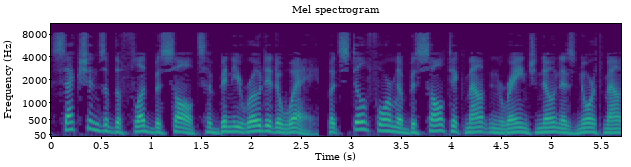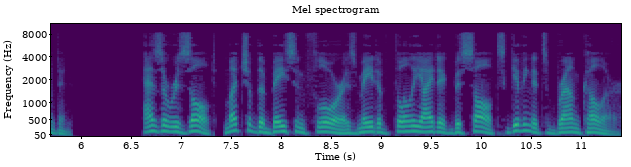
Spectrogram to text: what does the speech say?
Sections of the flood basalts have been eroded away, but still form a basaltic mountain range known as North Mountain. As a result, much of the basin floor is made of tholeiitic basalts giving its brown color.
